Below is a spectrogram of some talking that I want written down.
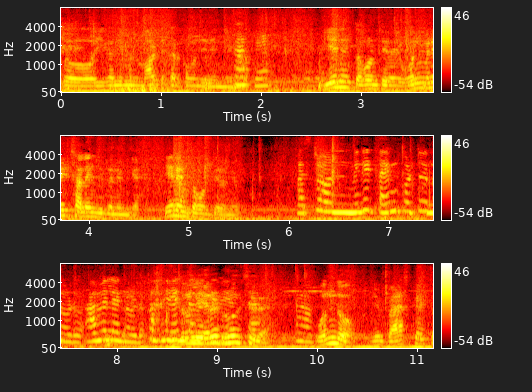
ಸೊ ಈಗ ನಿಮ್ಮನ್ನ ಕರ್ಕೊಂಡ್ ಕರ್ಕೊಂಡ್ಬಂದಿದ್ದೀನಿ ನೀವು ಏನೇನು ತಗೊಂತೀರಾ? ಒನ್ ಮಿನಿಟ್ ಚಾಲೆಂಜ್ ಇದೆ ನಿಮಗೆ. ಏನೇನು ತಗೊಂತೀರಾ ನೀವು? ಫಸ್ಟ್ ಒಂದ್ ಮಿನಿಟ್ ಟೈಮ್ ಕೊಟ್ಟು ನೋಡು. ಆಮೇಲೆ ನೋಡು. ಇದರಲ್ಲಿ ಎರಡು ರೂಲ್ಸ್ ಇದೆ. ಒಂದು ನೀವು ಬ್ಯಾಸ್ಕೆಟ್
